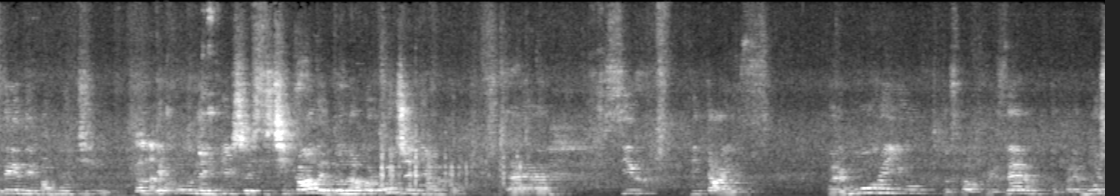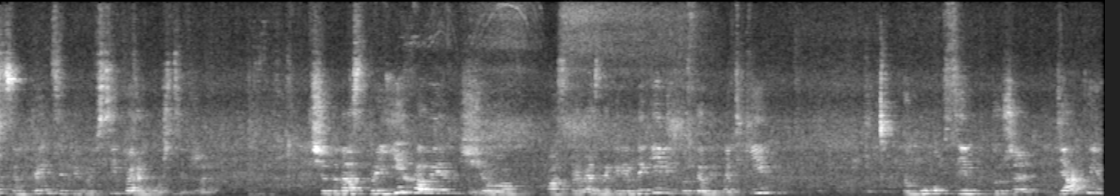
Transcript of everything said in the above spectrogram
частини, мабуть, яку найбільше всі чекали, до нагородження. Е, Всіх вітаю з перемогою, хто став призером, хто переможцем. В принципі, ви всі переможці вже. Що до нас приїхали, що вас привезли керівники, відпустили батьки. Тому всім дуже дякую.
